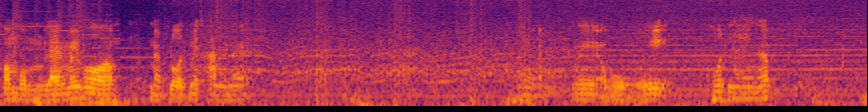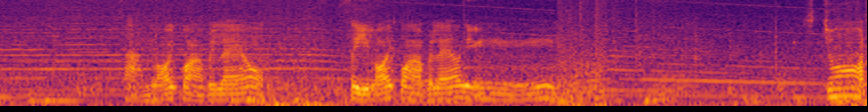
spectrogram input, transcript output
คอมผมแรงไม่พอครับ แมปโหลดไม่ทันนะฮะเนี่โอ้โหโคตรแรงครับสามร้อยกว่าไปแล้วสี่ร้อยกว่าไปแล้วนี่อือสุดยอด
